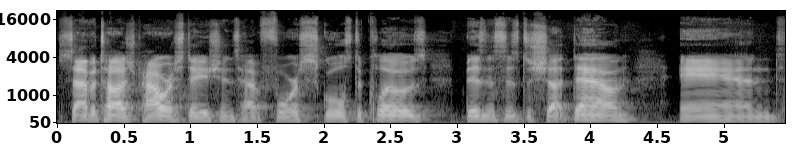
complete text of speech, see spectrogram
sabotage power stations have forced schools to close, businesses to shut down, and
